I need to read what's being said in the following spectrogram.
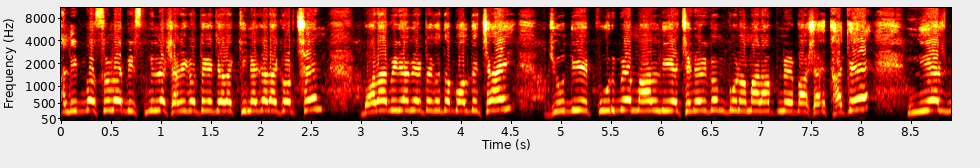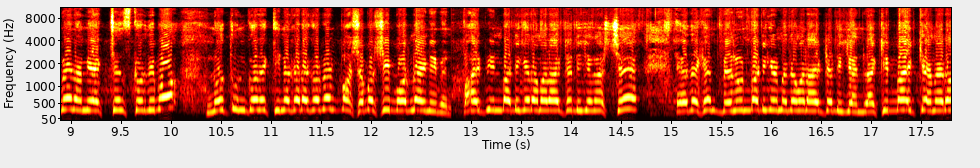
আলিফ বস্ত্রালয় বিসমিল্লা শাড়িঘর থেকে যারা কেনাকাটা করছেন বরাবরই আমি একটা কথা বলতে চাই, যদি পূর্বে মাল নিয়েছেন, এরকম কোনো মাল আপনার বাসায় থাকে, নিয়ে আসবেন, আমি এক্সচেঞ্জ করে দিব, নতুন করে কেনাকাটা করবেন, পাশাপাশি বদলাই নেবেন। পাইপিন বাটিকের আমার আরেকটা ডিজাইন আসছে। এ দেখেন, বেলুন বাটিকের মধ্যে আমার আরেকটা ডিজাইন রাকিব ভাই ক্যামেরা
